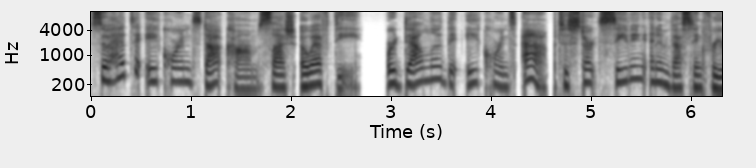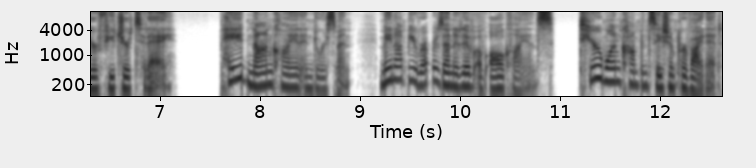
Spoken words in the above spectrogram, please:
So head to acorns.com slash OFD or download the Acorns app to start saving and investing for your future today. Paid non-client endorsement may not be representative of all clients. Tier 1 compensation provided.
